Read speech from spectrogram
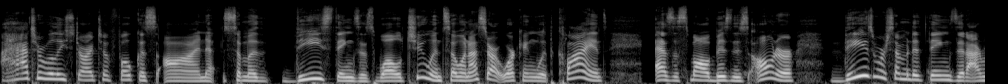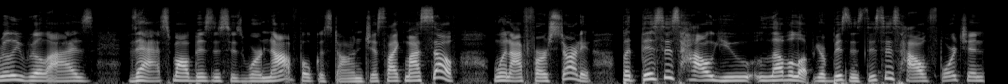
I had to really start to focus on some of these things as well too. And so when I start working with clients as a small business owner, these were some of the things that I really realized that small businesses were not focused on, just like myself when I first started. But this is how you level up your business. This is how Fortune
